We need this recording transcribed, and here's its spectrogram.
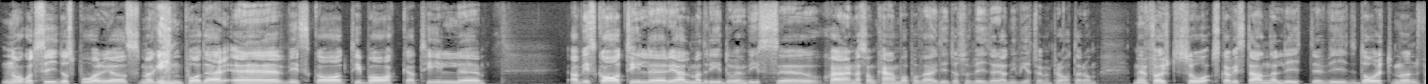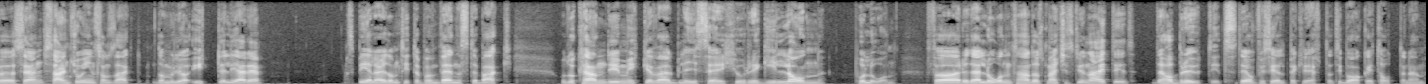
något sidospår jag smög in på där. Eh, vi ska tillbaka till eh, Ja, vi ska till Real Madrid och en viss eh, stjärna som kan vara på väg dit och så vidare. Ja, ni vet vem jag pratar om. Men först så ska vi stanna lite vid Dortmund för San- Sancho in som sagt. De vill ju ha ytterligare spelare. De tittar på en vänsterback och då kan det ju mycket väl bli Sergio Reguilon på lån. För det där lånet han hade hos Manchester United, det har brutits. Det är officiellt bekräftat tillbaka i Tottenham.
